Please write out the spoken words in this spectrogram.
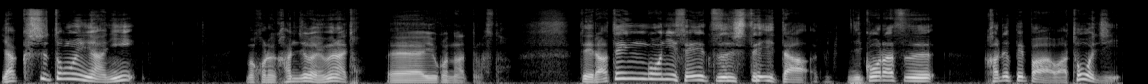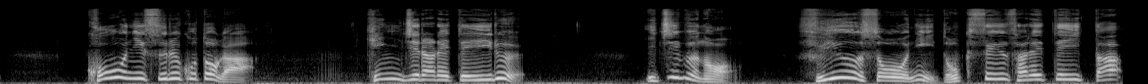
薬種問屋に、まあ、これ漢字が読めないと、えーいうことになってますと。で、ラテン語に精通していたニコラス・カルペパーは当時、公にすることが禁じられている一部の富裕層に独占されていた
